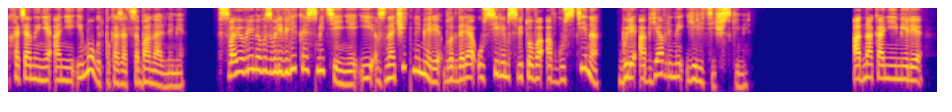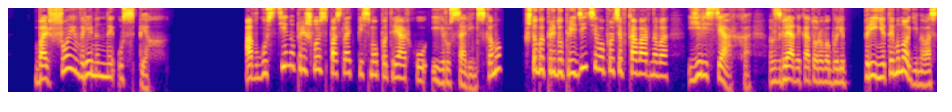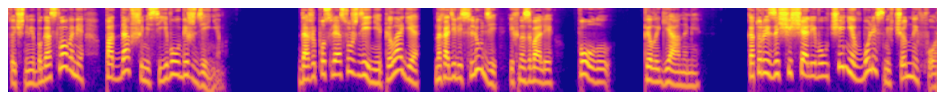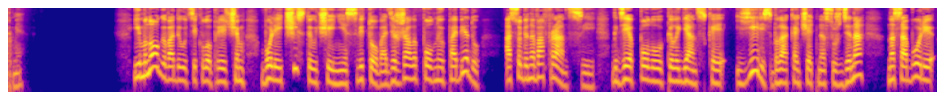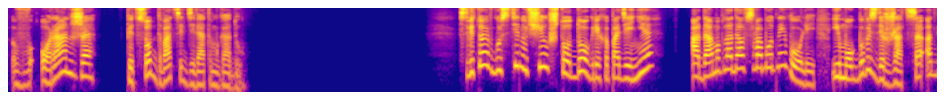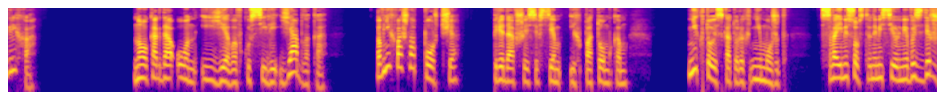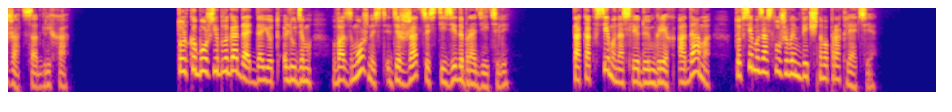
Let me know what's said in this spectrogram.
хотя ныне они и могут показаться банальными, в свое время вызвали великое смятение и в значительной мере благодаря усилиям святого Августина были объявлены еретическими. Однако они имели большой временный успех. Августину пришлось послать письмо патриарху Иерусалимскому, чтобы предупредить его против коварного ересиарха, взгляды которого были приняты многими восточными богословами, поддавшимися его убеждениям. Даже после осуждения Пелагия находились люди, их называли полупелагианами, которые защищали его учение в более смягченной форме. И много воды утекло, прежде чем более чистое учение святого одержало полную победу, особенно во Франции, где полупелагианская ересь была окончательно осуждена на соборе в Оранже в 529 году. Святой Августин учил, что до грехопадения Адам обладал свободной волей и мог бы воздержаться от греха. Но когда он и Ева вкусили яблоко, в них вошла порча, передавшаяся всем их потомкам, никто из которых не может своими собственными силами воздержаться от греха. Только Божья благодать дает людям возможность держаться стези добродетели. Так как все мы наследуем грех Адама, то все мы заслуживаем вечного проклятия.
